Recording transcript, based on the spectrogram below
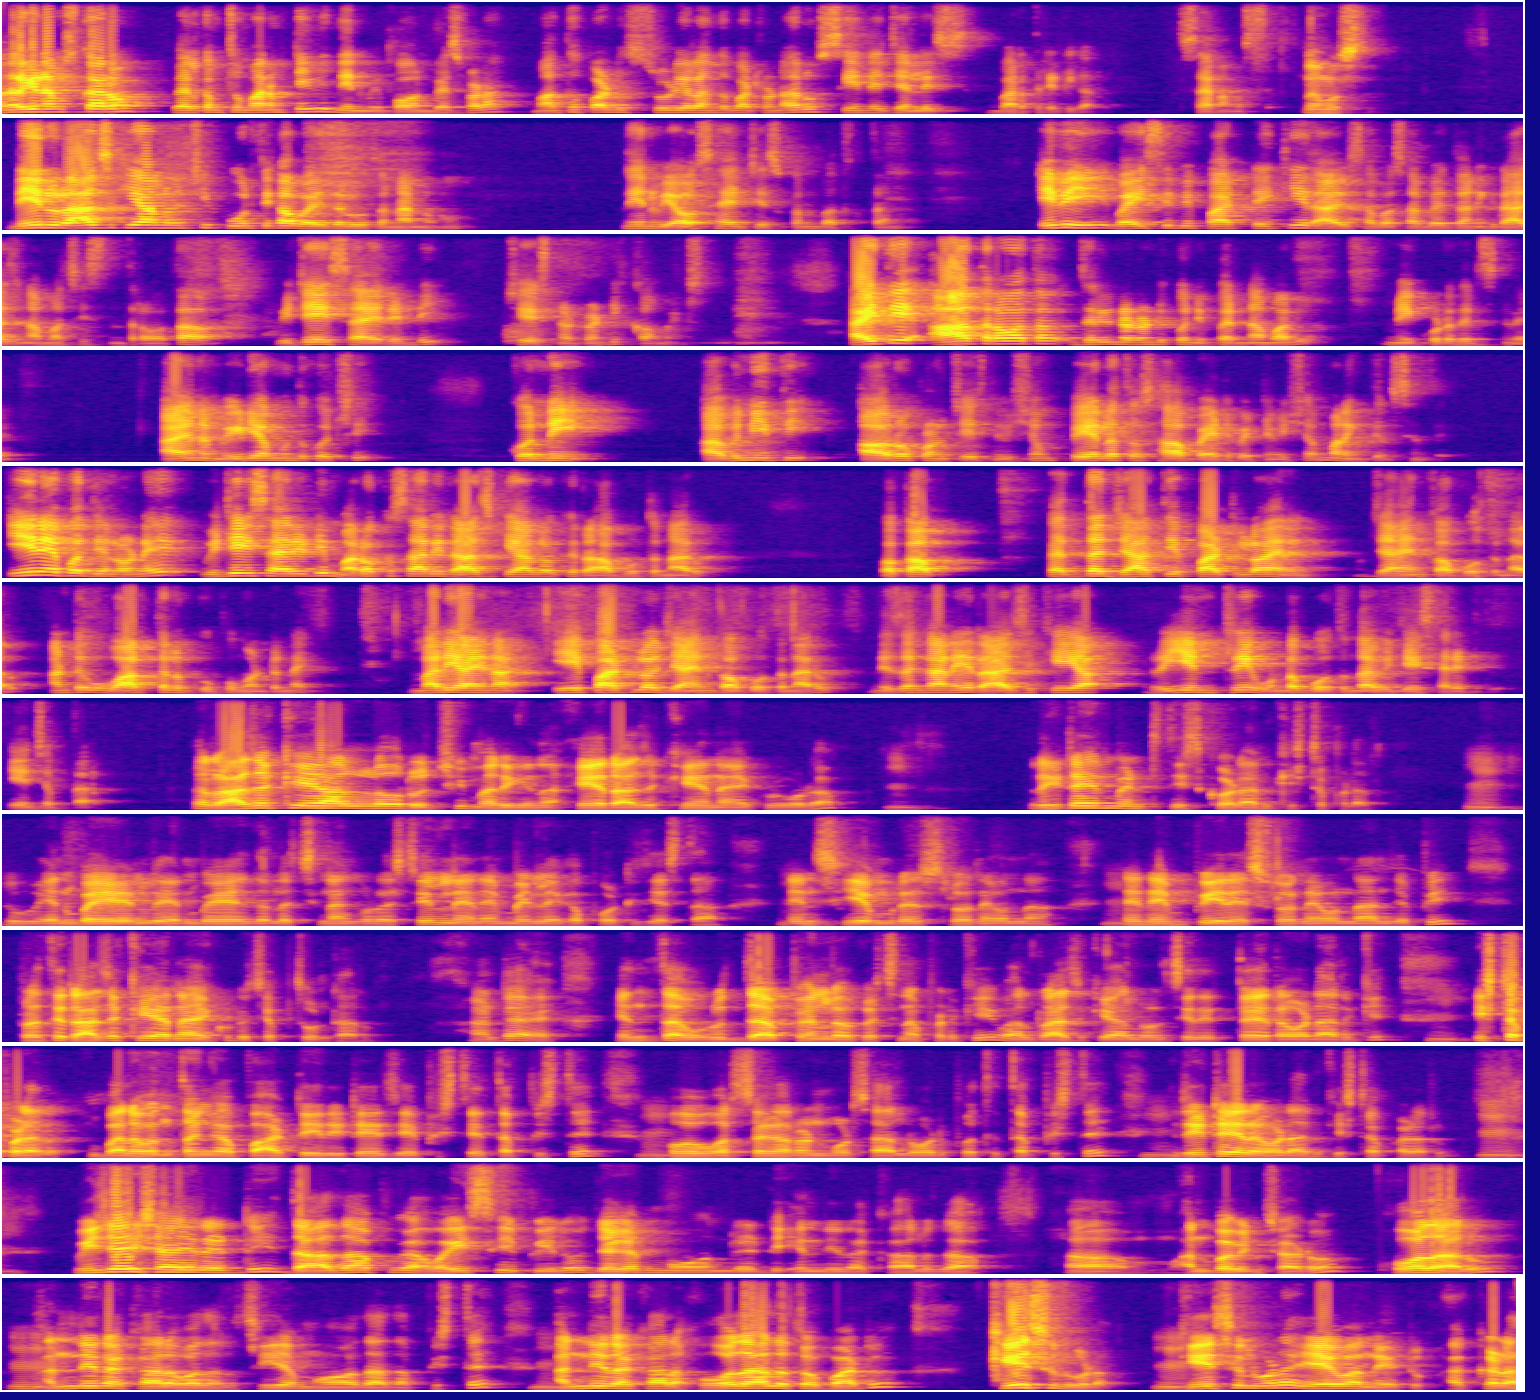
అందరికీ నమస్కారం. Welcome to Manam TV. నేను మీ పవన్ బేస్వాడ. మనతో పాటు స్టూడియోలో అందుబాటులో ఉన్నారు సీనియర్ జర్నలిస్ట్ భరత్ రెడ్డి గారు. సార్ నమస్తే. నమస్తే. నేను రాజకీయాల నుంచి పూర్తిగా వైదొలుగుతున్నాను. నేను వ్యవసాయం చేసుకొని బతుకుతాను. ఇవి వైసీపీ పార్టీకి రాజ్యసభ సభ్యత్వానికి రాజీనామా చేసిన తర్వాత విజయసాయి రెడ్డి చేసినటువంటి కామెంట్స్ అయితే ఆ తర్వాత జరిగినటువంటి కొన్ని పరిణామాలు మీకు కూడా తెలిసినవే. ఆయన మీడియా ముందుకు వచ్చి కొన్ని అవినీతి ఆరోపణలు చేసిన విషయం పేర్లతో సహా బయటపెట్టిన విషయం మనకి తెలిసిందే. ఈ నేపథ్యంలోనే విజయసాయి రెడ్డి మరొకసారి రాజకీయాల్లోకి రాబోతున్నారు. ఒక పెద్ద జాతీయ పార్టీలో ఆయన జాయిన్ కాబోతున్నారు. అంటూ వార్తలు గుప్పమంటున్నాయి. మరి ఆయన ఏ పార్టీలో జాయిన్ కాబోతున్నారు? నిజంగానే రాజకీయ రీఎంట్రీ ఉండబోతుందా విజయసాయి రెడ్డి ఏం చెప్తారు? రాజకీయాల్లో రుచి మరిగిన ఏ రాజకీయ నాయకుడు కూడా రిటైర్మెంట్ తీసుకోవడానికి ఇష్టపడరు. నువ్వు ఎనభై ఏళ్ళు ఎనభై ఐదులు వచ్చినా కూడా స్టిల్ నేను ఎమ్మెల్యేగా పోటీ చేస్తా. నేను సీఎం రేస్లోనే ఉన్నా నేను ఎంపీ రేస్లోనే ఉన్నా అని చెప్పి ప్రతి రాజకీయ నాయకుడు చెప్తుంటారు అంటే ఎంత వృద్ధాప్యంలోకి వచ్చినప్పటికీ వాళ్ళు రాజకీయాల నుంచి రిటైర్ అవ్వడానికి ఇష్టపడరు. బలవంతంగా పార్టీ రిటైర్ చేపిస్తే తప్పిస్తే ఓ వరుసగా రెండు మూడు సార్లు ఓడిపోతే తప్పిస్తే రిటైర్ అవ్వడానికి ఇష్టపడరు. విజయసాయి రెడ్డి దాదాపుగా వైసీపీలో జగన్మోహన్ రెడ్డి ఎన్ని రకాలుగా అనుభవించాడో. హోదాలు అన్ని రకాల హోదాలు సీఎం హోదా తప్పిస్తే అన్ని రకాల హోదాలతో పాటు కేసులు కూడా. కేసులు కూడా ఏ వన్ ఎటు అక్కడ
